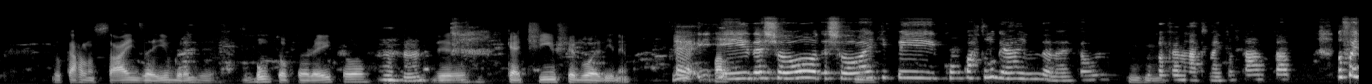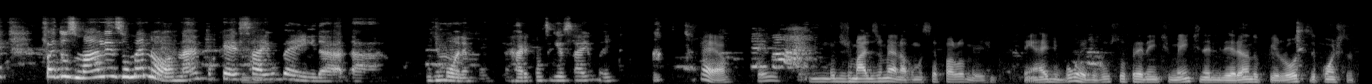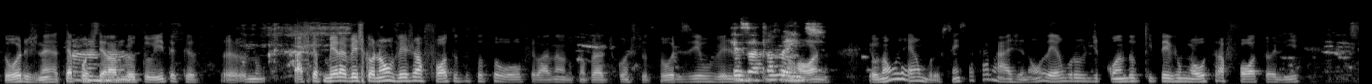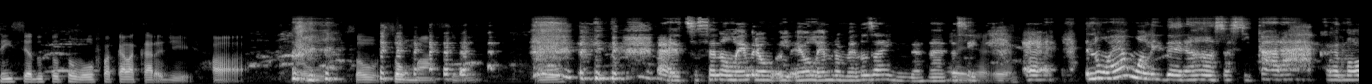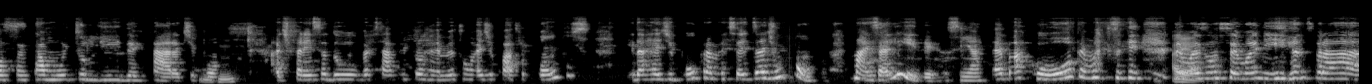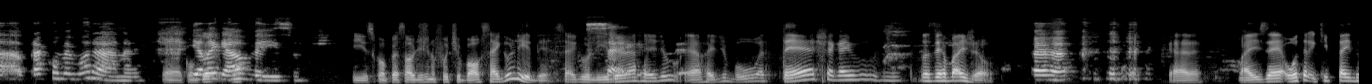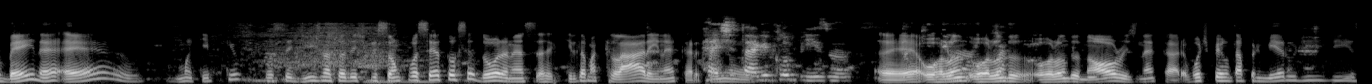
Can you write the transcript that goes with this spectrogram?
do Carlos Sainz aí, o grande boot operator, uhum. de, quietinho, chegou ali, né? É, e, e, deixou, deixou a equipe com quarto lugar ainda, né? Então, uhum. no campeonato, né? Então tá, tá não foi, foi dos males o menor, né? Porque uhum. saiu bem da, da, de Mônaco. A Ferrari conseguiu sair bem. É, foi um dos males o menor, como você falou mesmo. Tem a Red Bull, Red Bull surpreendentemente, né, liderando pilotos e construtores, né? Até postei uhum. lá no meu Twitter que eu, eu não, acho que é a primeira vez que eu não vejo a foto do Toto Wolff lá no, no campeonato de construtores e eu vejo Exatamente. Eu não lembro, sem sacanagem, não lembro de quando que teve uma outra foto ali sem ser do Toto Wolff com aquela cara de ah, sou, sou, sou o máximo. É, se você não lembra, eu, eu lembro menos ainda, né? É, assim, é, é. não é uma liderança assim, caraca, nossa, tá muito líder, cara. Tipo, uhum. a diferença do Verstappen pro Hamilton é de quatro pontos e da Red Bull para Mercedes é de um ponto. Mas é líder, assim, até Baku tem mais, tem é. mais umas semaninhas para comemorar, né? É, e é legal ver isso. Isso, como o pessoal diz no futebol, segue o líder. Segue o líder segue. É, a Red, é a Red Bull até chegar no Azerbaijão. Uhum. Cara, mas é outra equipe tá indo bem, né? É uma equipe que você diz na sua descrição que você é torcedora, né? Essa equipe da McLaren, né, cara? Tem Hashtag um... clubismo. É, Orlando, Orlando, Orlando Norris, né, cara? Eu vou te perguntar primeiro de, de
